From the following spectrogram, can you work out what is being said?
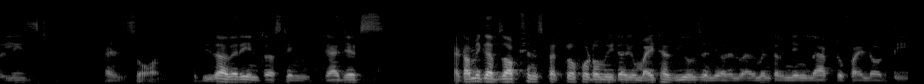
released and so on. These are very interesting gadgets. Atomic absorption spectrophotometer you might have used in your environmental engineering lab to find out the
